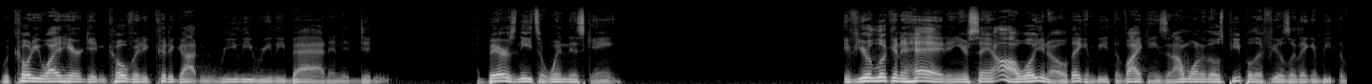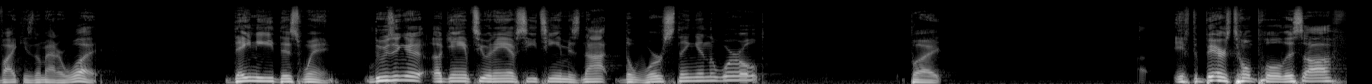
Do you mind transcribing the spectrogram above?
with Cody Whitehair getting COVID, it could have gotten really, really bad, and it didn't. The Bears need to win this game. If you're looking ahead and you're saying, oh, well, you know, they can beat the Vikings, and I'm one of those people that feels like they can beat the Vikings no matter what, they need this win. Losing a, a game to an AFC team is not the worst thing in the world but if the Bears don't pull this off,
